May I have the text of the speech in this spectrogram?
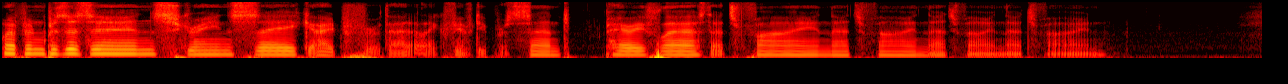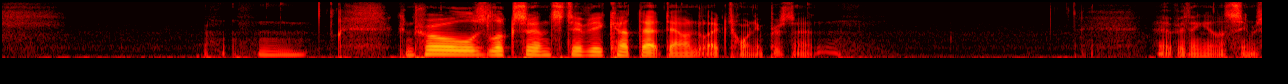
Weapon position, screen sake, I'd prefer that at like 50%. Parry flash, that's fine, that's fine, that's fine, that's fine. Hmm. Controls, look sensitivity, cut that down to like 20%. Everything else seems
